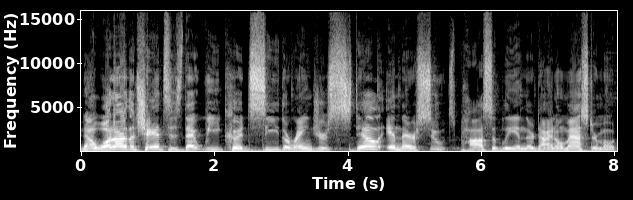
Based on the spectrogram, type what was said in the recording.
Now, what are the chances that we could see the Rangers still in their suits, possibly in their Dino Master mode,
